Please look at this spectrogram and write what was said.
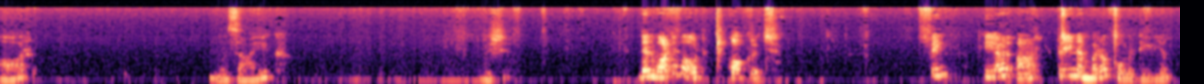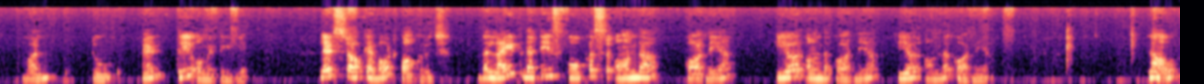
or mosaic vision. Then what about cockroach? Think here are three number of ommatidium. 1, 2 and 3 ommatidium. Let's talk about cockroach. The light that is focused on the cornea, here on the cornea, here on the cornea. Now,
